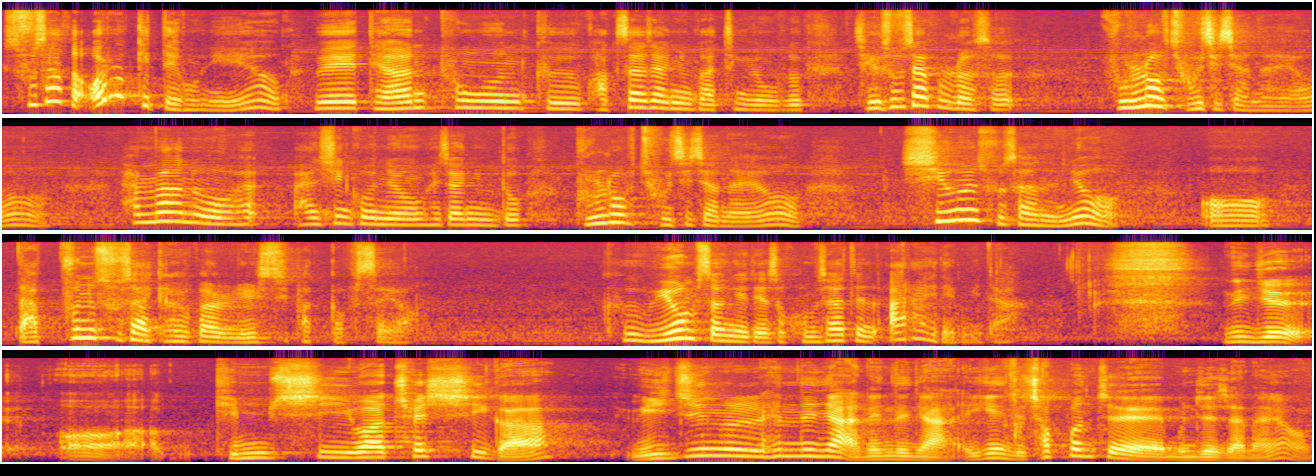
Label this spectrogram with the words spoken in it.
수사가 어렵기 때문이에요. 왜 대한통운 그 곽 사장님 같은 경우도 재소자 불러서 불러 조지잖아요. 한만호 한- 한신건영 회장님도 불러 조지잖아요. 쉬운 수사는요, 어, 나쁜 수사 결과를 낼 수밖에 없어요. 그 위험성에 대해서 검사들은 알아야 됩니다. 근데 이제 어, 김 씨와 최 씨가 위증을 했느냐 안 했느냐 이게 이제 첫 번째 문제잖아요.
